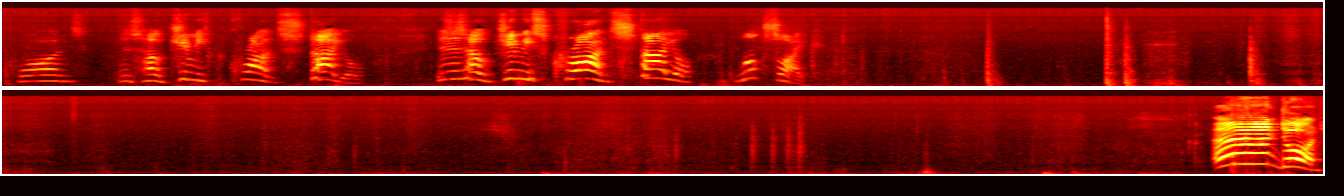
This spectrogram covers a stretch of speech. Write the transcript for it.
quads. This is how Jimmy Cron style. This is how Jimmy's Cron style looks like. done.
